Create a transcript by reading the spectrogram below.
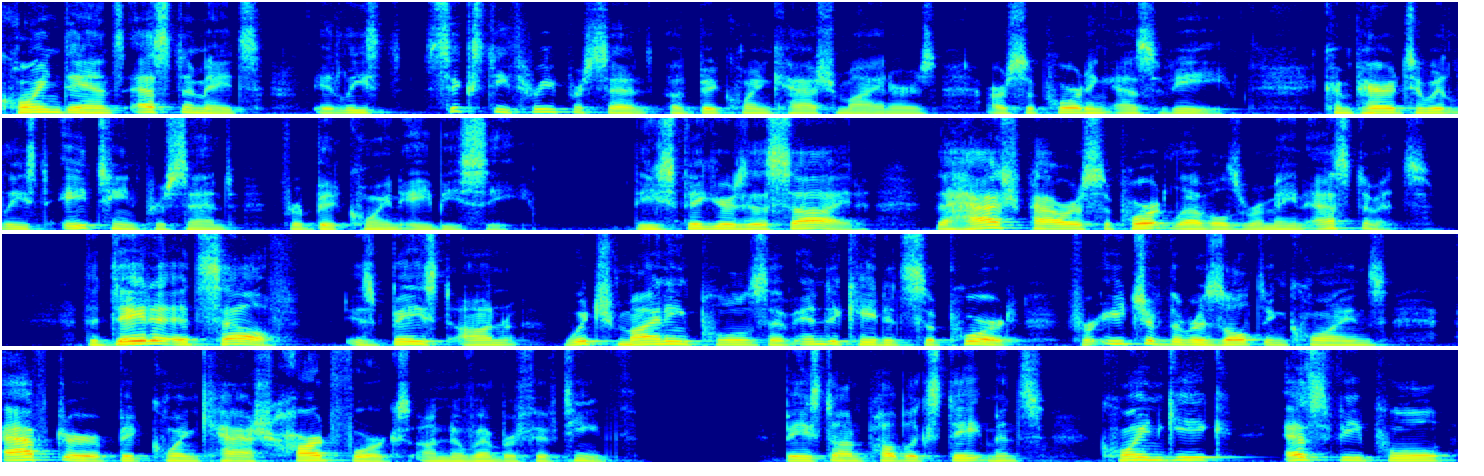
CoinDance estimates at least 63% of Bitcoin Cash miners are supporting SV, compared to at least 18% for Bitcoin ABC. These figures aside, the hash power support levels remain estimates. The data itself is based on which mining pools have indicated support for each of the resulting coins after Bitcoin Cash hard forks on November 15th. Based on public statements, CoinGeek, SV Pool,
